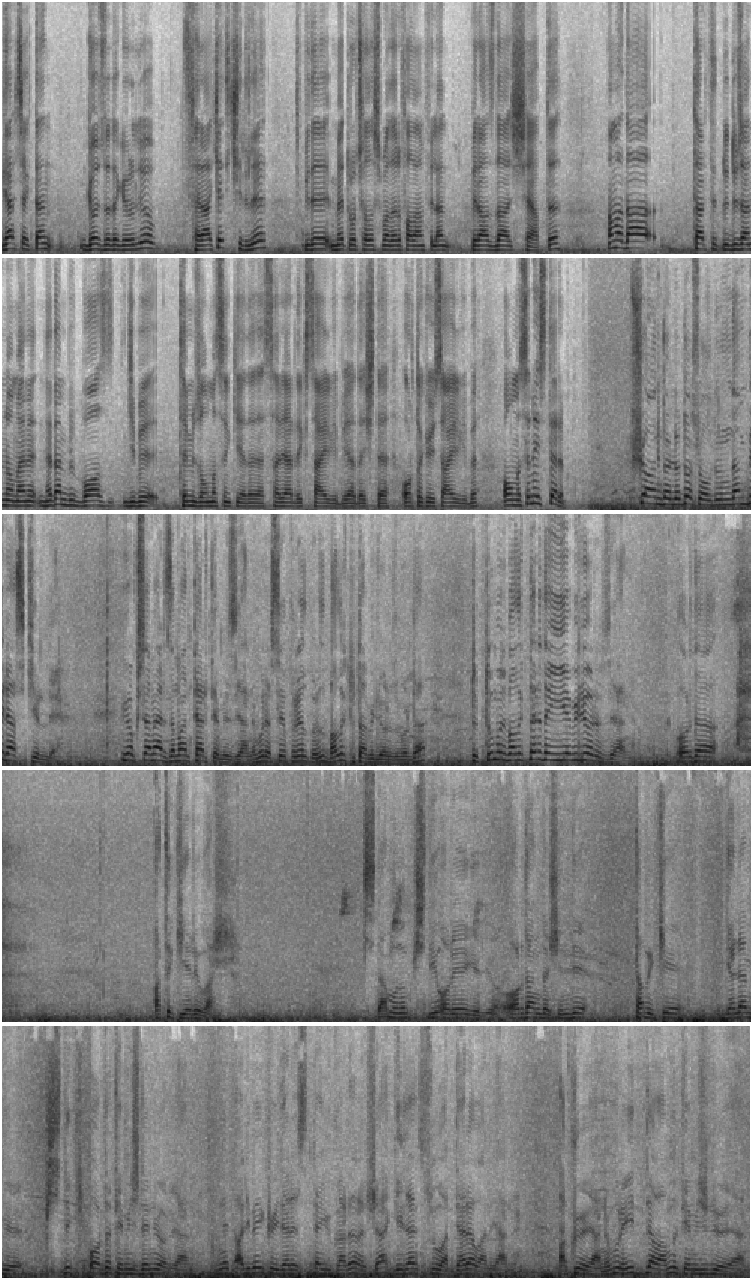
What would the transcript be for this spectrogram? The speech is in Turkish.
gerçekten gözle de görülüyor. Felaket kirli. Bir de metro çalışmaları falan filan biraz daha şey yaptı. Ama daha tertipli, düzenli olma. Yani neden bir boğaz gibi temiz olmasın ki ya da Sarıyer'deki sahil gibi ya da işte Ortaköy sahil gibi olmasını isterim. Şu anda lodos olduğundan biraz kirli. Yoksa her zaman tertemiz yani. Burası pırıl pırıl balık tutabiliyoruz burada. Tuttuğumuz balıkları da yiyebiliyoruz yani. Orada atık yeri var. İstanbul'un pisliği oraya geliyor. Oradan da şimdi tabii ki gelen bir pislik orada temizleniyor yani. Net Ali Beyköy Deresi'nden yukarıdan aşağı gelen su var, dere var yani. Akıyor yani. Burayı devamlı temizliyor yani.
